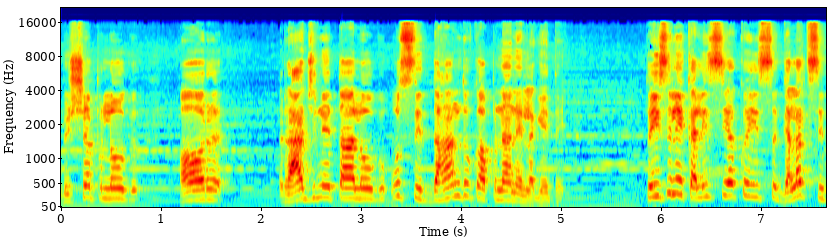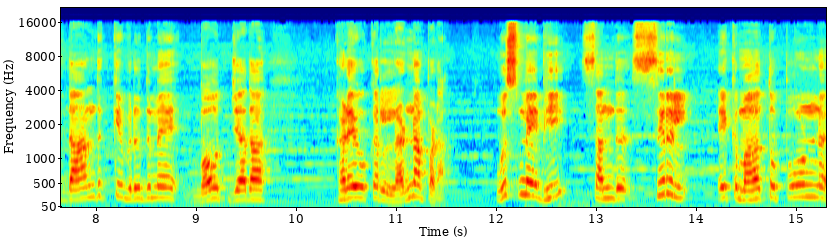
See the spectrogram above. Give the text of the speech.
बिशप लोग और राजनेता लोग उस सिद्धांत को अपनाने लगे थे। तो इसलिए कलिसिया को इस गलत सिद्धांत के विरुद्ध में बहुत ज़्यादा खड़े होकर लड़ना पड़ा। उसमें भी संत सिरिल एक महत्वपूर्ण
